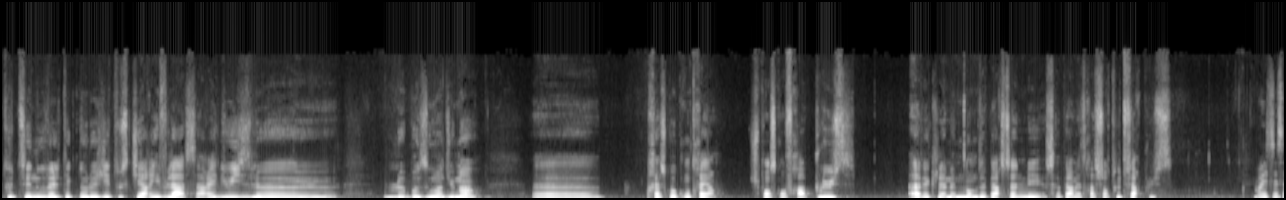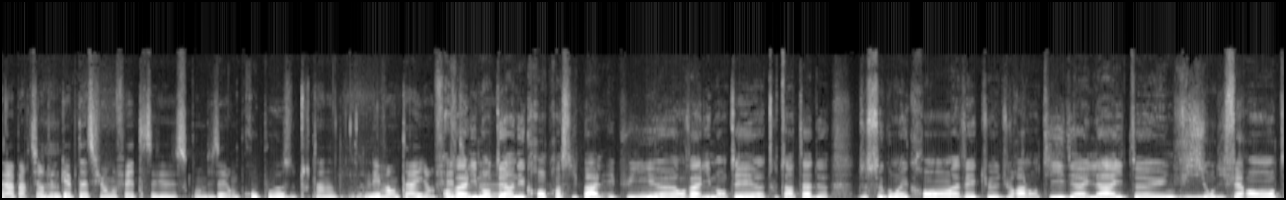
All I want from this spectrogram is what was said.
toutes ces nouvelles technologies, tout ce qui arrive là, ça réduise le, le besoin d'humain. Euh, presque au contraire. Je pense qu'on fera plus avec le même nombre de personnes, mais ça permettra surtout de faire plus. Oui, c'est ça. À partir d'une captation, en fait, c'est ce qu'on disait. On propose tout un, éventail. En fait, on va alimenter un écran principal et puis euh, on va alimenter euh, tout un tas de, de second écrans avec euh, du ralenti, des highlights, une vision différente,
